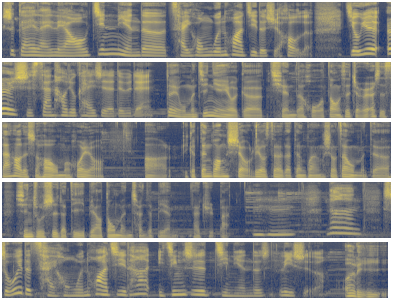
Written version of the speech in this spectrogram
是该来聊今年的彩虹文化季的时候了。九月二十三号就开始了，对不对？对，我们今年有一个前的活动是九月二十三号的时候，我们会有啊、呃、一个灯光秀，六色的灯光秀，在我们的新竹市的地标东门城这边来举办。嗯哼，那所谓的彩虹文化季，它已经是几年的历史了？二零一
